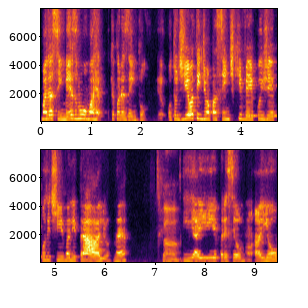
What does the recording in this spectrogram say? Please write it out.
mas assim, mesmo uma. Porque, por exemplo, outro dia eu atendi uma paciente que veio com IgE positivo ali para alho, né? Tá. E aí apareceu, aí eu,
